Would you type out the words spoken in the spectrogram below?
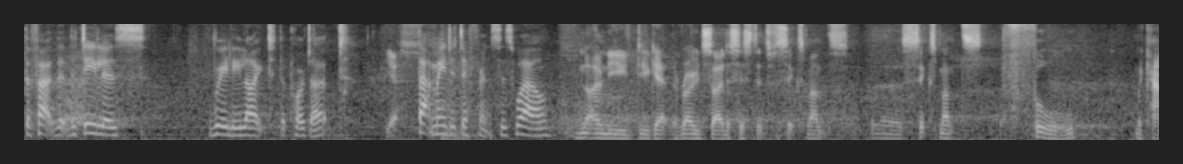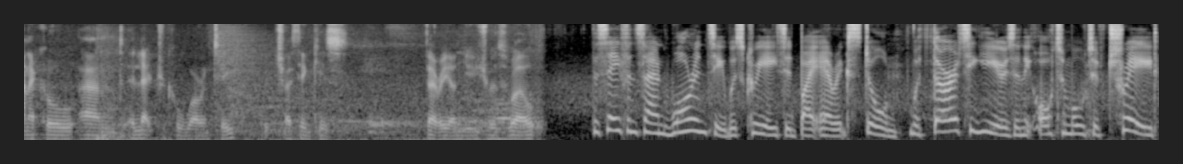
The fact that the dealers really liked the product Yes. That made a difference as well. Not only do you get the roadside assistance for six months, uh, six months full mechanical and electrical warranty, which I think is very unusual as well. The Safe and Sound warranty was created by Eric Stone. With 30 years in the automotive trade,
